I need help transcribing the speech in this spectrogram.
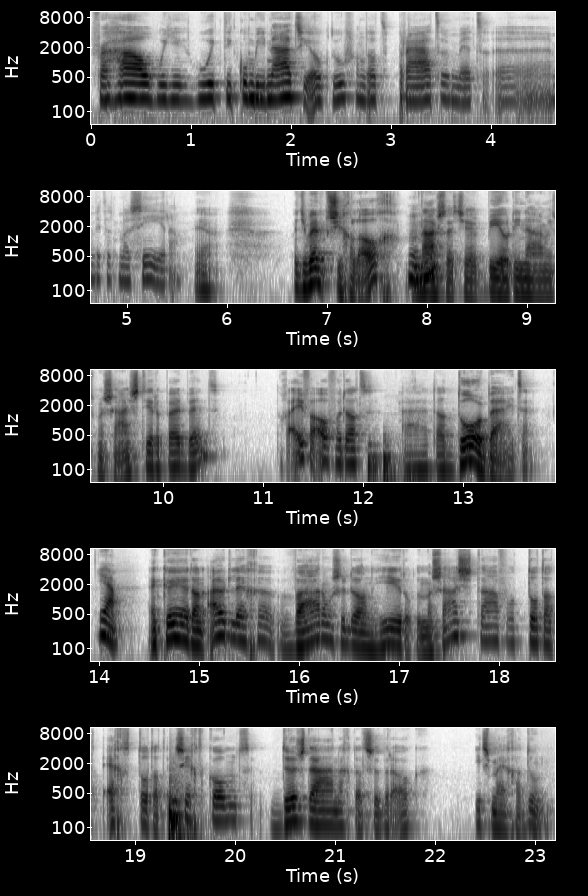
verhaal hoe, je, hoe ik die combinatie ook doe van dat praten met, uh, met het masseren. Ja, want je bent psycholoog, mm -hmm. naast dat je biodynamisch massagetherapeut bent. Nog even over dat, uh, dat doorbijten. Ja. En kun je dan uitleggen waarom ze dan hier op de massagetafel tot dat echt tot dat inzicht komt, dusdanig dat ze er ook iets mee gaat doen?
